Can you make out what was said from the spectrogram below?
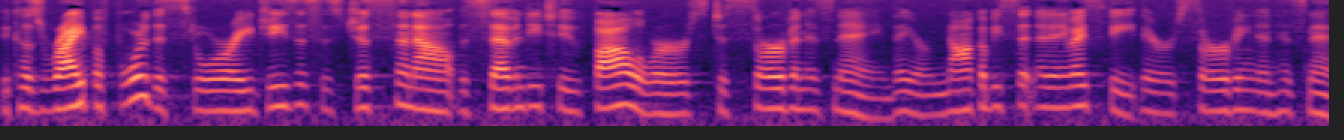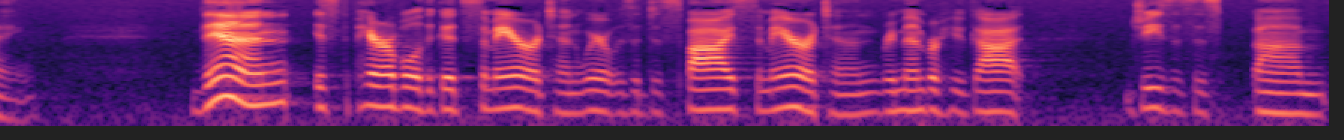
because right before this story, Jesus has just sent out the 72 followers to serve in his name. They are not going to be sitting at anybody's feet, they are serving in his name. Then it's the parable of the Good Samaritan, where it was a despised Samaritan, remember, who got Jesus' um,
